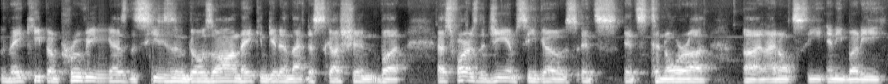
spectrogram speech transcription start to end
they keep improving as the season goes on. They can get in that discussion. But as far as the GMC goes, it's it's Tinora, uh, and I don't see anybody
